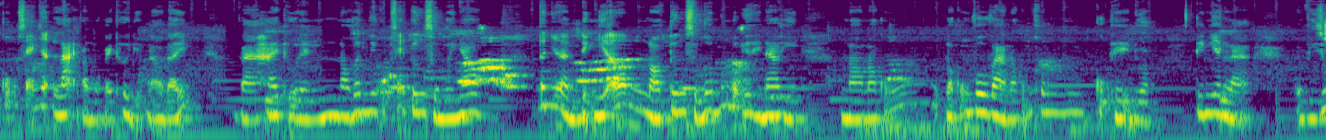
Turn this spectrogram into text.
cũng sẽ nhận lại vào một cái thời điểm nào đấy và hai thứ đấy nó gần như cũng sẽ tương xứng với nhau tất nhiên là định nghĩa nó tương xứng ở mức độ như thế nào thì nó nó cũng nó cũng vô vàn nó cũng không cụ thể được tuy nhiên là ví dụ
